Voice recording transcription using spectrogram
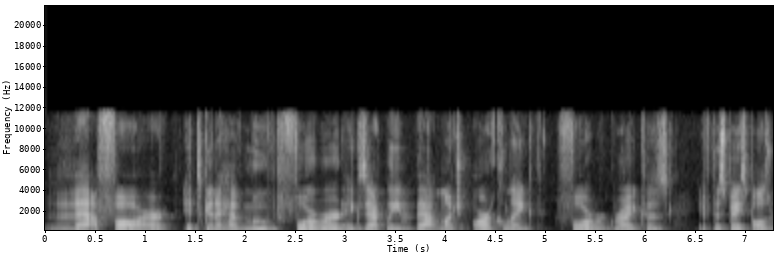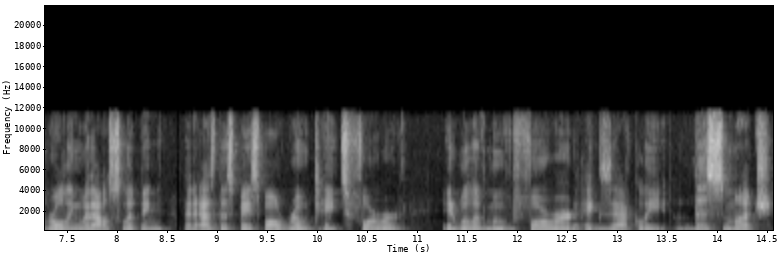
that far, it's going to have moved forward exactly that much arc length forward, right? Because if this baseball is rolling without slipping, then as this baseball rotates forward, it will have moved forward exactly this much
